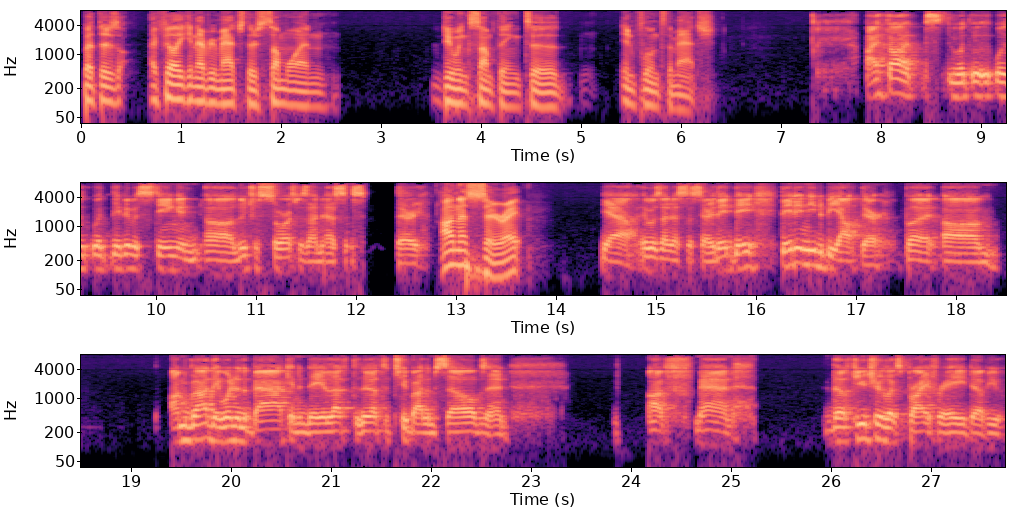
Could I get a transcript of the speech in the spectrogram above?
but there's I feel like in every match there's someone doing something to influence the match. I thought what, what, what they did with Sting and uh, Luchasaurus was unnecessary. Unnecessary, right? Yeah, it was unnecessary. They they they didn't need to be out there, but um, I'm glad they went in the back and they left they left the two by themselves. And uh, man, the future looks bright for AEW.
